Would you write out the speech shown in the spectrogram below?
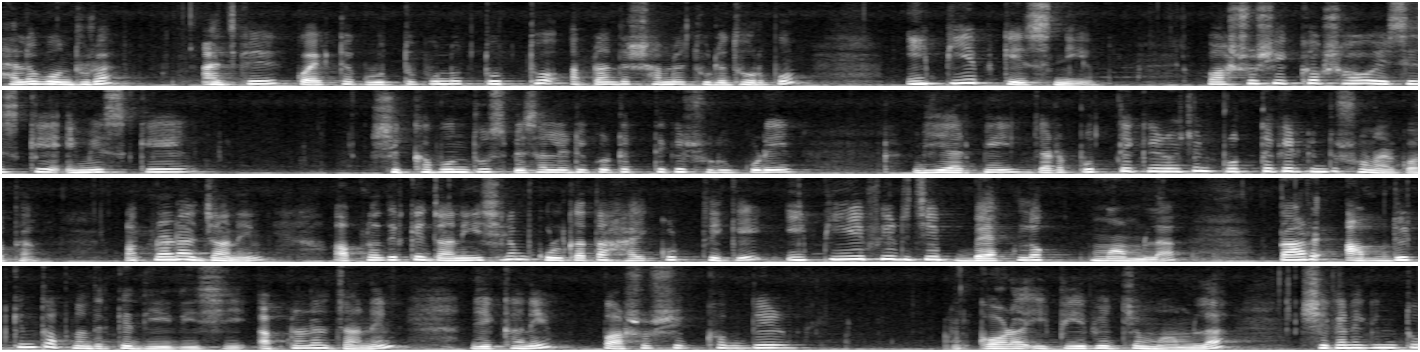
হ্যালো বন্ধুরা, আজকে কয়েকটা গুরুত্বপূর্ণ তথ্য আপনাদের সামনে তুলে ধরব। ইপিএফ কেস নিয়ে। পার্শ্ব শিক্ষক সহ এসএসকে এমএসকে শিক্ষাবন্ধু স্পেশাল এডুকেটর থেকে শুরু করে ভিআরপি যারা প্রত্যেকে রয়েছেন, প্রত্যেকের কিন্তু শোনার কথা। আপনারা জানেন, আপনাদেরকে জানিয়েছিলাম কলকাতা হাইকোর্ট থেকে ইপিএফের যে ব্যাকলগ মামলা, তার আপডেট কিন্তু আপনাদেরকে দিয়ে দিয়েছি। আপনারা জানেন, যেখানে পার্শ্ব শিক্ষকদের করা ইপিএফের যে মামলা সেখানে কিন্তু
